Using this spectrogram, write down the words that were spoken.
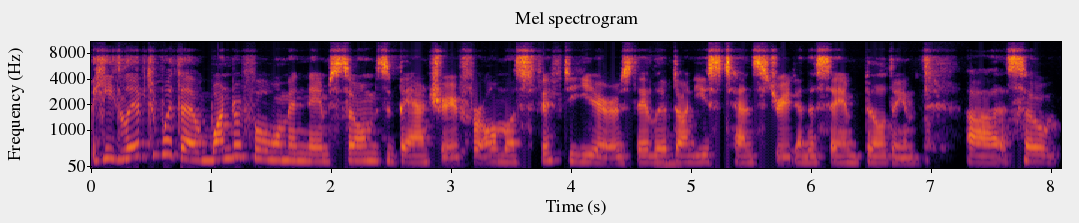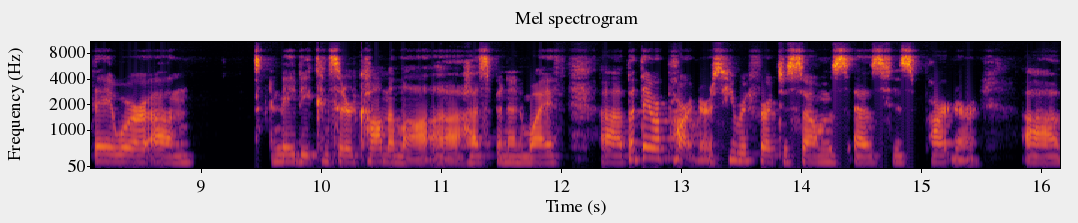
he lived with a wonderful woman named Soames Bantry for almost 50 years. They lived on East 10th Street in the same building. Uh, so they were um, maybe considered common law uh, husband and wife, uh, but they were partners. He referred to Soames as his partner. Uh,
